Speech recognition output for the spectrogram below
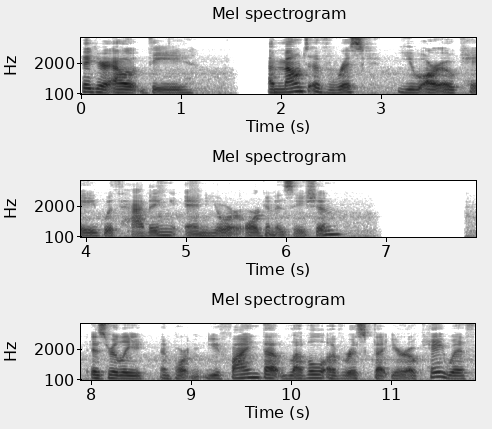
figure out the amount of risk you are okay with having in your organization is really important. You find that level of risk that you're okay with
